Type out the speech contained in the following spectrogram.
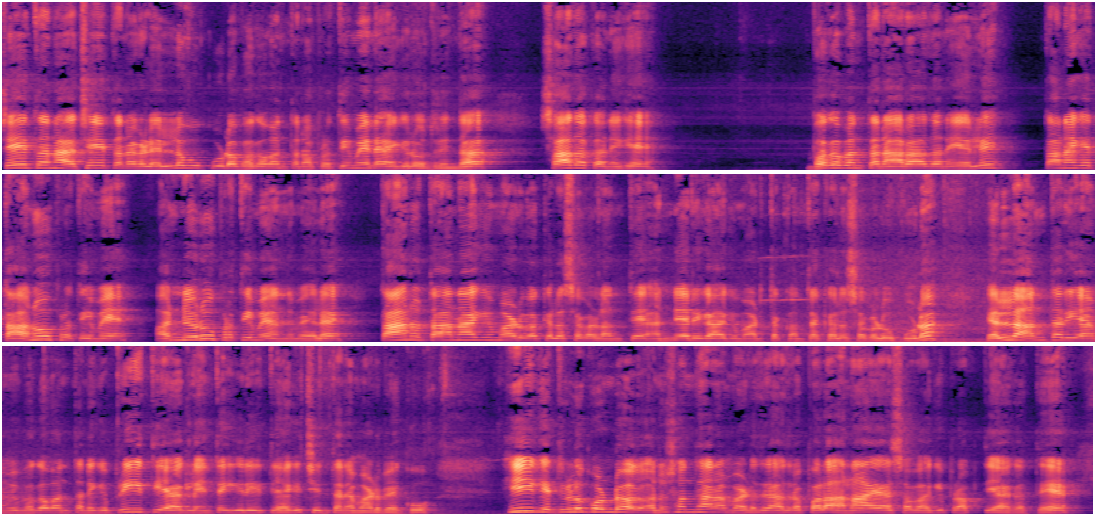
ಚೇತನ, ಅಚೇತನಗಳೆಲ್ಲವೂ ಕೂಡ ಭಗವಂತನ ಪ್ರತಿಮೆನೇ ಆಗಿರೋದ್ರಿಂದ ಸಾಧಕನಿಗೆ ಭಗವಂತನ ಆರಾಧನೆಯಲ್ಲಿ ತನಗೆ ತಾನೂ ಪ್ರತಿಮೆ, ಅನ್ಯರೂ ಪ್ರತಿಮೆ ಅಂದಮೇಲೆ ತಾನು ತಾನಾಗಿ ಮಾಡುವ ಕೆಲಸಗಳಂತೆ, ಅನ್ಯರಿಗಾಗಿ ಮಾಡ್ತಕ್ಕಂಥ ಕೆಲಸಗಳು ಕೂಡ ಎಲ್ಲ ಅಂತರ್ಯಾಮಿ ಭಗವಂತನಿಗೆ ಪ್ರೀತಿಯಾಗಲಿ ಅಂತ ಈ ರೀತಿಯಾಗಿ ಚಿಂತನೆ ಮಾಡಬೇಕು. ಹೀಗೆ ತಿಳ್ಕೊಂಡು ಅನುಸಂಧಾನ ಮಾಡಿದರೆ ಅದರ ಫಲ ಅನಾಯಾಸವಾಗಿ ಪ್ರಾಪ್ತಿಯಾಗತ್ತೆ.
